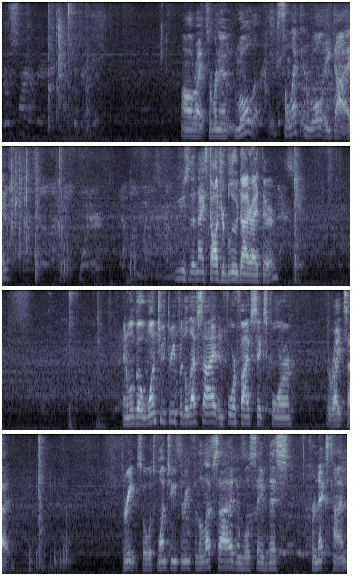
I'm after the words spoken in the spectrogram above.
really smart out there. Pitcher and good. All right, so we're gonna roll, select and roll a die. Use the nice Dodger blue die right there. And we'll go one, two, three for the left side and four, five, six for the right side. Three. So it's one, two, three for the left side, and we'll save this for next time.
